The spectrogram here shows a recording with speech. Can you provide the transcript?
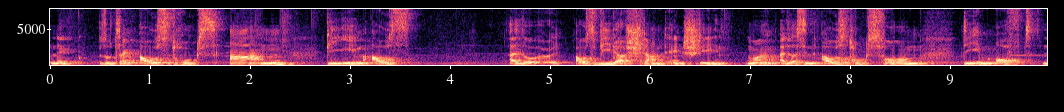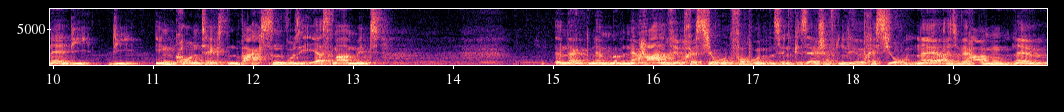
ne, sozusagen Ausdrucksarten, die eben aus, also aus Widerstand entstehen. Ne? Also das sind Ausdrucksformen, die eben oft, ne, die, die in Kontexten wachsen, wo sie erstmal mit einer, einer, einer, harten Repression verbunden sind, gesellschaftlichen Repression. Ne? Also wir haben, ne,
